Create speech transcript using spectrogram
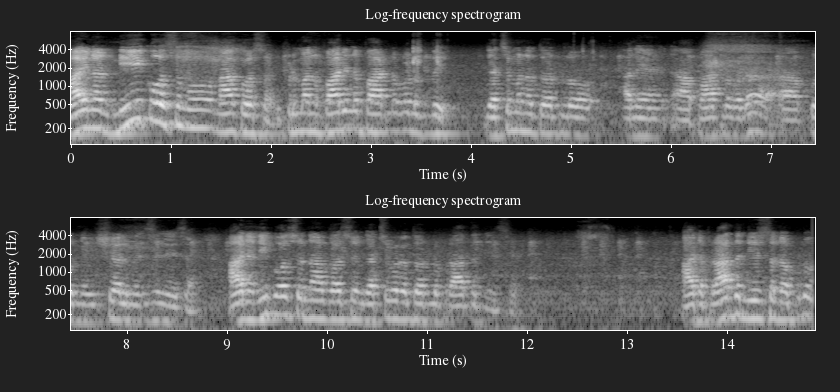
ఆయన నీ కోసము నా కోసం. ఇప్పుడు మనం పాడిన పాటలు కూడా ఉంది. గచ్చమన్న తోటలో అనే ఆ పాటలో కూడా కొన్ని విషయాలు మెన్షన్ చేశాం ఆయన నీ కోసం నా కోసం గచ్చమన్న తోటలో ప్రార్థన చేశాడు. ఆయన ప్రార్థన చేస్తున్నప్పుడు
